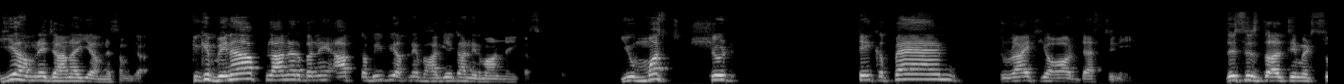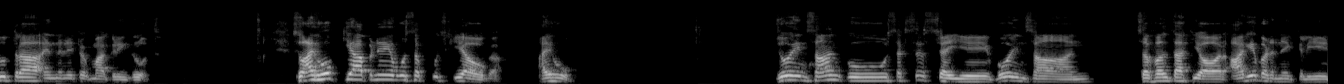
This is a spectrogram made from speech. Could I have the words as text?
ये हमने जाना, ये हमने समझा। क्योंकि बिना प्लानर बने आप कभी भी अपने भाग्य का निर्माण नहीं कर सकते। You must should take a pen to write your destiny this is the ultimate sutra in the network marketing growth so I hope कि आपने वो सब कुछ किया होगा। आई होप जो इंसान को सक्सेस चाहिए, वो इंसान सफलता की ओर आगे बढ़ने के लिए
